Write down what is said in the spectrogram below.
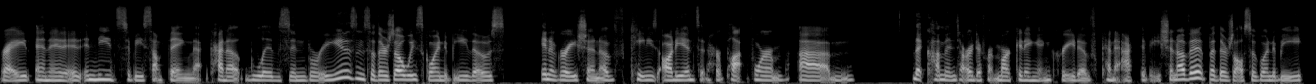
right? And it, it needs to be something that kind of lives and breathes. And so there's always going to be those integration of Katy's audience and her platform um, that come into our different marketing and creative kind of activation of it. But there's also going to be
